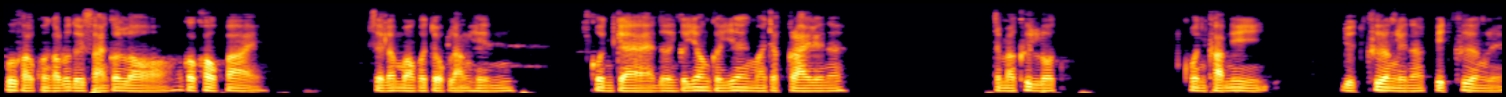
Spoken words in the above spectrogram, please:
ผู้ขับคนขับรถโดยสารก็รอก็เข้าป้าย เสร็จแล้วมองกระจกหลังเห็น คนแก่เดินก็ย่องก็แย่งมาจากไกลเลยนะ จะมาขึ้นรถ คนขับนี่หยุดเครื่องเลยนะ ปิดเครื่องเลย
